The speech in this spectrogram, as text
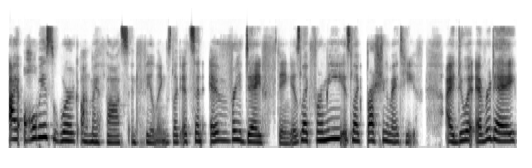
I always work on my thoughts and feelings. Like it's an everyday thing. It's like for me, it's like brushing my teeth. I do it every day.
